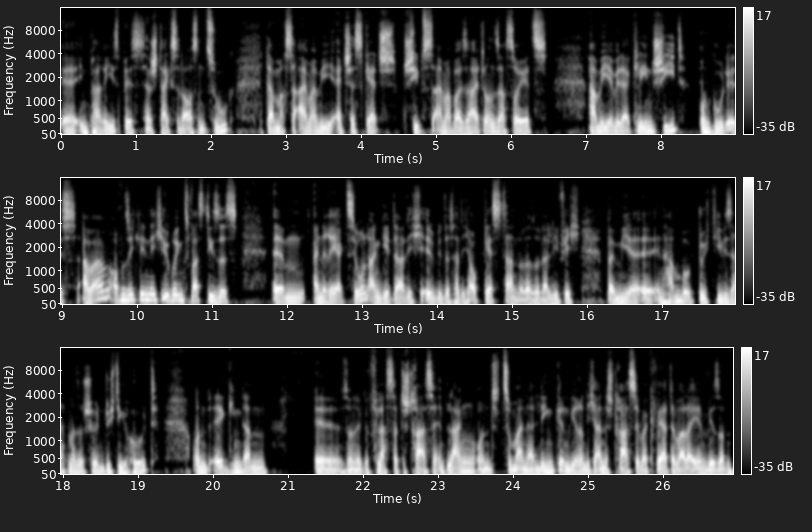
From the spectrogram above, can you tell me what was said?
äh, in Paris bist, dann steigst du da aus dem Zug, da machst du einmal wie a Sketch, schiebst es einmal beiseite und sagst so, jetzt haben wir hier wieder Clean Sheet und gut ist. Aber offensichtlich nicht. Übrigens, was dieses ähm, eine Reaktion angeht, da hatte ich, äh, das hatte ich auch gestern oder so. Da lief ich bei mir äh, in Hamburg durch die, wie sagt man so schön, durch die Hood und äh, ging dann äh, so eine gepflasterte Straße entlang und zu meiner Linken, während ich eine Straße überquerte, war da irgendwie so ein,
